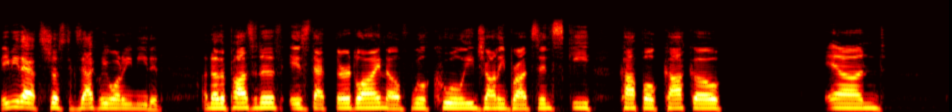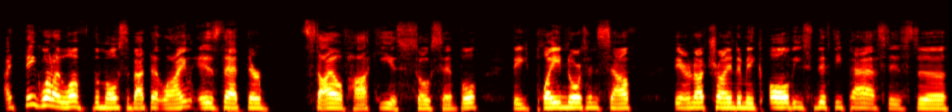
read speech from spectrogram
Maybe that's just exactly what he needed. Another positive is that third line of Will Cuylle, Johnny Brodzinski, Kaapo Kakko. And I think what I love the most about that line is that their style of hockey is so simple. They play north and south. They are not trying to make all these nifty passes to,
